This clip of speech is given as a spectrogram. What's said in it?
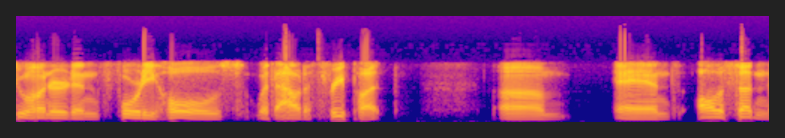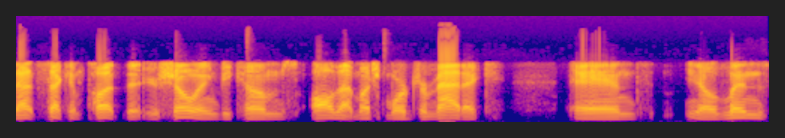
240 holes without a three putt, um, and all of a sudden that second putt that you're showing becomes all that much more dramatic, and you know, lends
